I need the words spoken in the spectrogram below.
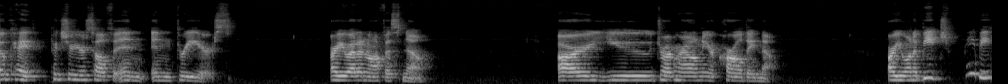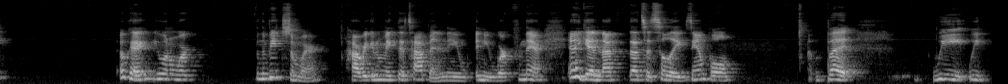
okay, picture yourself in, in three years. Are you at an office? No. Are you driving around in your car all day? No. Are you on a beach? Maybe. Okay, you want to work from the beach somewhere. How are we going to make this happen? And you and you work from there. And again, that that's a silly example, but we we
